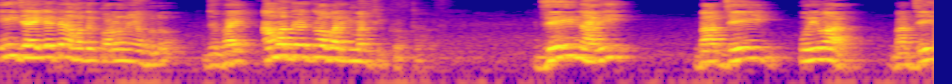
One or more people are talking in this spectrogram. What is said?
এই জায়গাটা আমাদের করণীয় হলো যে ভাই আবার ইমান ঠিক করতে হবে। যেই নারী বা যেই পরিবার বা যেই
